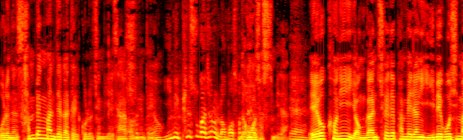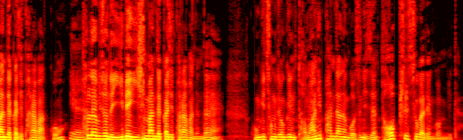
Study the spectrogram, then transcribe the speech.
올해는 300만 대가 될 걸로 지금 예상하고 있는데요. 이미 필수 가전을 넘어섰네요. 넘어섰습니다. 예. 에어컨이 연간 최대 판매량이 250만 대까지 팔아봤고 예. 텔레비전도 220만 대까지 팔아봤는데 공기청정기는 더 많이 판다는 것은 이제 더 필수가 된 겁니다.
